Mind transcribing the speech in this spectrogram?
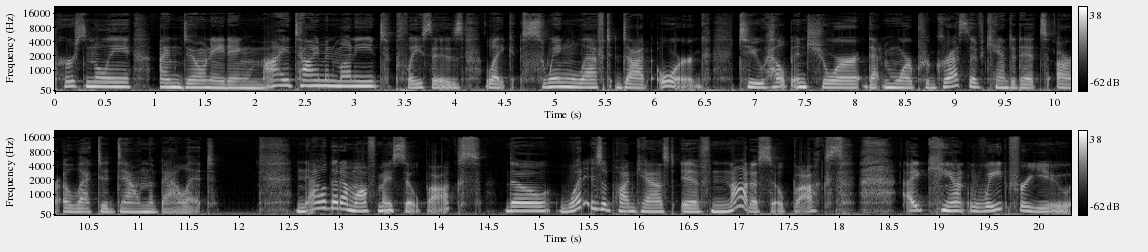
personally, I'm donating my time and money to places like swingleft.org to help ensure that more progressive candidates are elected down the ballot. Now that I'm off my soapbox, Though, what is a podcast if not a soapbox? I can't wait for you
